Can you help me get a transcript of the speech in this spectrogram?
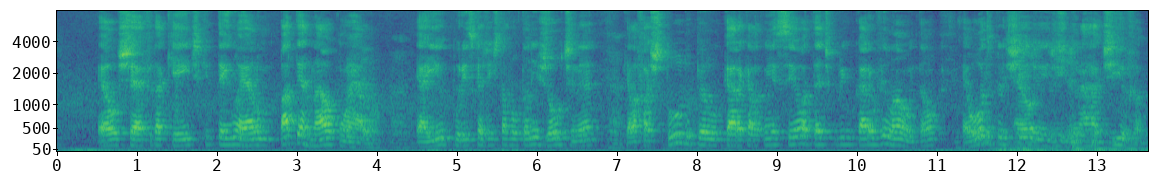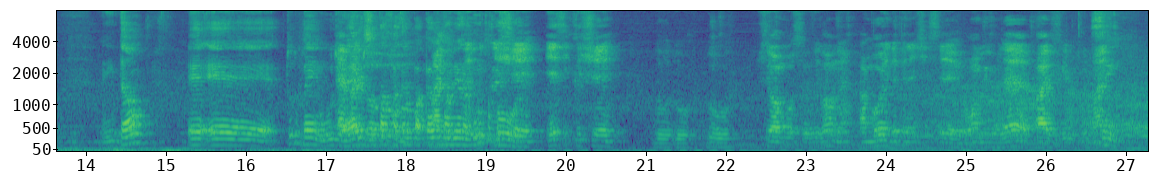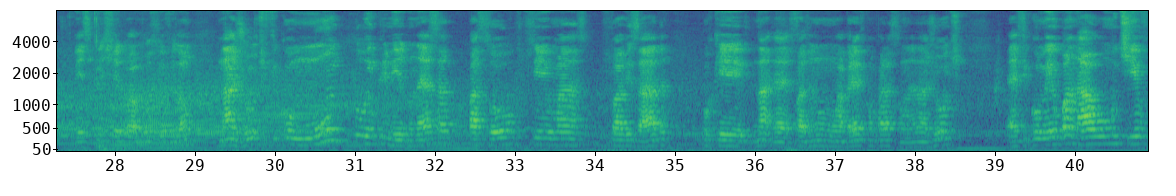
é o chefe da Kate que tem o elo paternal com ela. E aí, por isso que a gente está voltando em Jolt, né? É. Que ela faz tudo pelo cara que ela conheceu até descobrir que o cara é o vilão. Então, é outro clichê, É outro de, de- clichê. de narrativa. Então, é, é, tudo bem, o Woody É, Harrelson está fazendo o papel de maneira muito clichê, Esse clichê do, do, do seu amor, seu vilão, né? Amor independente de ser homem, mulher, pai, filho, tudo boa. mais. Sim, Esse clichê do amor, seu vilão, na Jute ficou muito imprimido. Nessa passou-se uma suavizada, porque, na- é, fazendo uma breve comparação, né? Na Jute é, ficou meio banal o motivo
